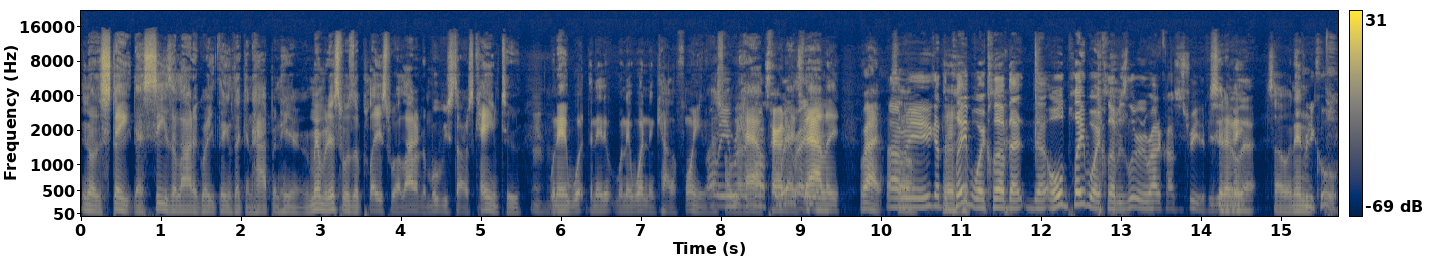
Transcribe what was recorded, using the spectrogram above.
you know, the state that sees a lot of great things that can happen here. Remember, this was a place where a lot of the movie stars came to Mhm. when they wa- when they when they wasn't in California. That's mean, why we right have across the way Paradise right here. Valley, right? I so, mean, you got the Playboy Club. That the old Playboy Club is literally right across the street. If you see didn't know mean? that, So and then pretty cool.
